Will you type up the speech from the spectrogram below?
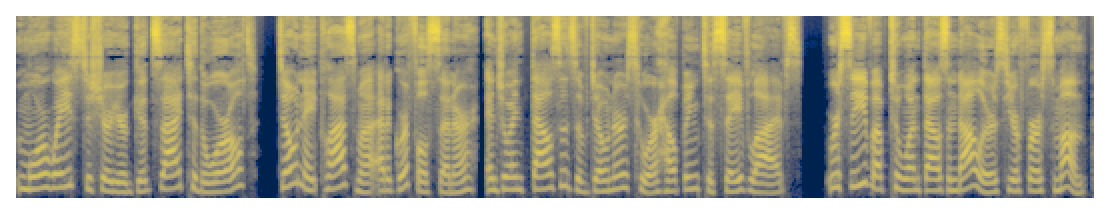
more ways to show your good side to the world? Donate plasma at a Grifols Center and join thousands of donors who are helping to save lives. Receive up to $1,000 your first month.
